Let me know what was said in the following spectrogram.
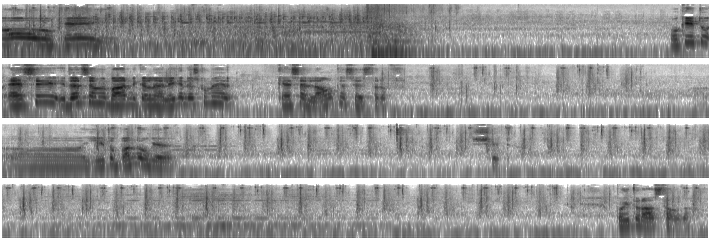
ओके ओके तो ऐसे इधर से हमें बाहर निकलना है, लेकिन इसको मैं कैसे लाऊं, कैसे इस तरफ़? ये तो बंद हो गया है। शिट कोई तो रास्ता होगा।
